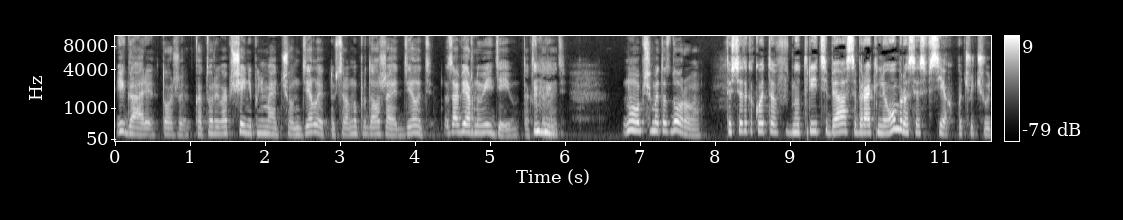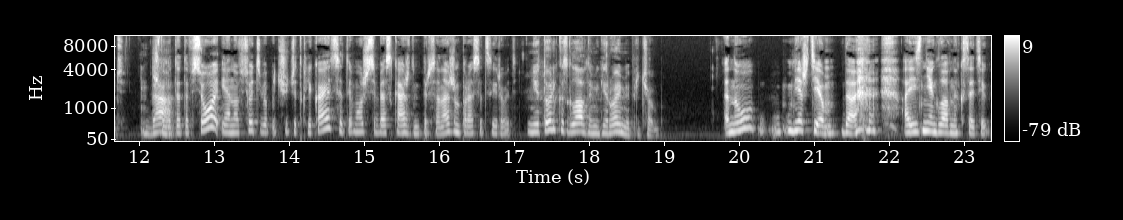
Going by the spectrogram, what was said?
И Гарри тоже, который вообще не понимает, что он делает, но все равно продолжает делать за верную идею, так сказать. Ну, в общем, это здорово. То есть это какой-то внутри тебя собирательный образ из всех по чуть-чуть. Да. Что вот это все, и оно все тебе по чуть-чуть откликается, и ты можешь себя с каждым персонажем проассоциировать. Не только с главными героями, причем. Ну, меж тем, да. А из не главных, кстати,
